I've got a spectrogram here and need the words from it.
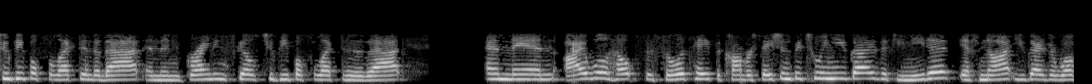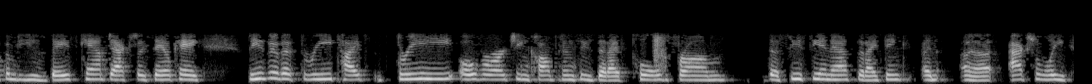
two people select into that, and then grinding skills, two people select into that. And then I will help facilitate the conversation between you guys if you need it. If not, you guys are welcome to use Basecamp to actually say, okay, these are the three types, three overarching competencies that I've pulled from the CCNS that I think an uh, actually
